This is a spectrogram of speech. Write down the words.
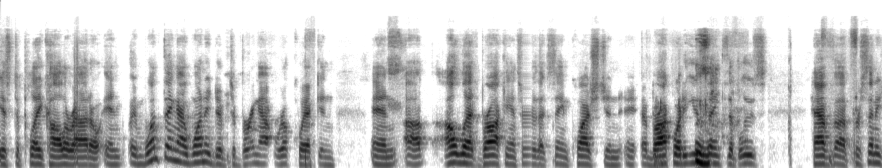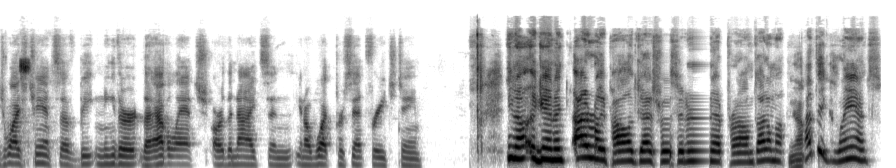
is to play Colorado. And and one thing I wanted to, to bring out real quick, and and uh, I'll let Brock answer that same question. Uh, Brock, what do you mm-hmm. think the Blues have a percentage wise chance of beating either the Avalanche or the Knights, and you know what percent for each team? You know, again, I really apologize for this internet problems. I don't know. Yeah. I think Lance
